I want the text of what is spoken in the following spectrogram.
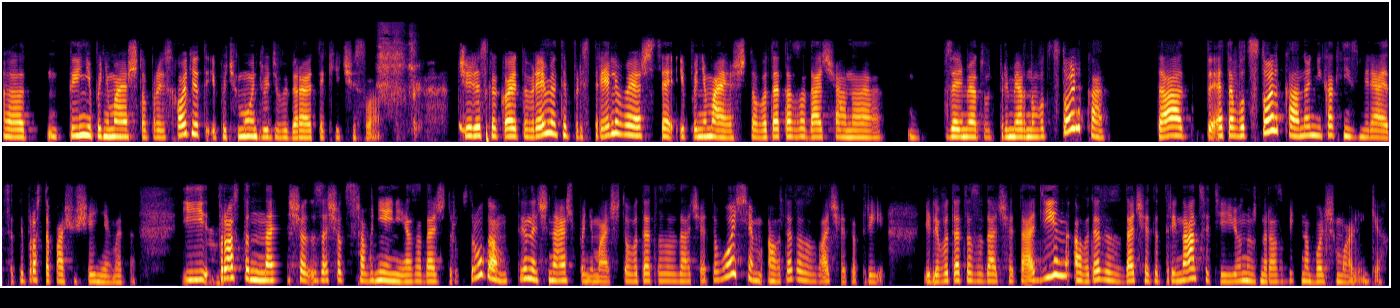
ты не понимаешь, что происходит и почему люди выбирают такие числа. Через какое-то время ты пристреливаешься и понимаешь, что вот эта задача, она займет вот примерно вот столько, да, это вот столько, оно никак не измеряется, ты просто по ощущениям это. И просто на счет, за счет сравнения задач друг с другом ты начинаешь понимать, что вот эта задача это 8, а вот эта задача это 3. Или вот эта задача это 1, а вот эта задача это 13, и ее нужно разбить на больше маленьких.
